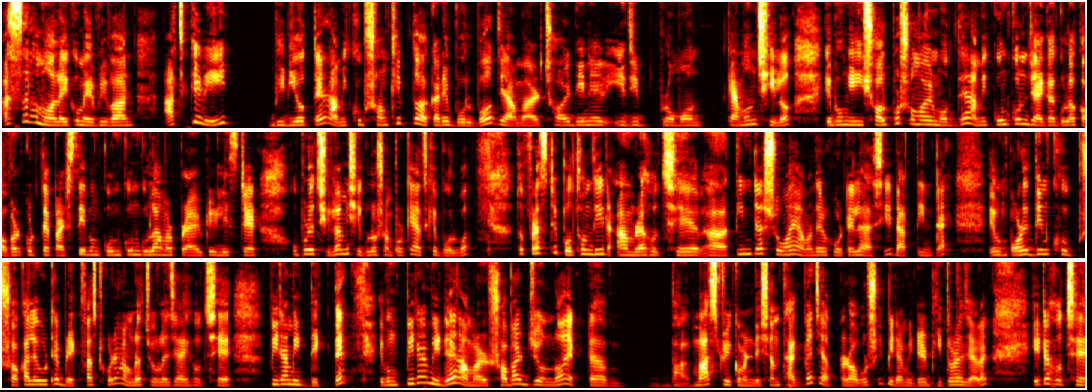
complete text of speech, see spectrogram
আসসালামু আলাইকুম এভরিওয়ান আজকের এই ভিডিওতে আমি খুব সংক্ষিপ্ত আকারে বলব যে আমার ছয় দিনের ইজিপ্ট ভ্রমণ কেমন ছিল এবং এই স্বল্প সময়ের মধ্যে আমি কোন কোন জায়গাগুলো কভার করতে পারছি এবং কোন কোনগুলো আমার প্রায়োরিটি লিস্টের উপরে ছিল, আমি সেগুলো সম্পর্কে আজকে বলব। তো ফার্স্টে প্রথম দিন আমরা হচ্ছে তিনটার সময় আমাদের হোটেলে আসি, রাত তিনটায় এবং পরের দিন খুব সকালে উঠে ব্রেকফাস্ট করে আমরা চলে যাই হচ্ছে পিরামিড দেখতে এবং পিরামিডে আমার সবার জন্য একটা মাস্ট রিকমেন্ডেশন থাকবে যে আপনারা অবশ্যই পিরামিডের ভিতরে যাবেন। এটা হচ্ছে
